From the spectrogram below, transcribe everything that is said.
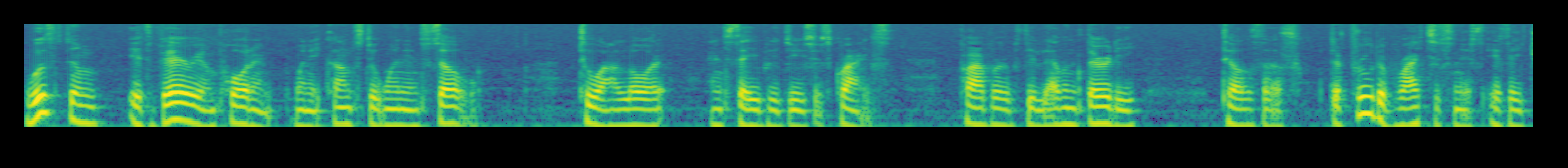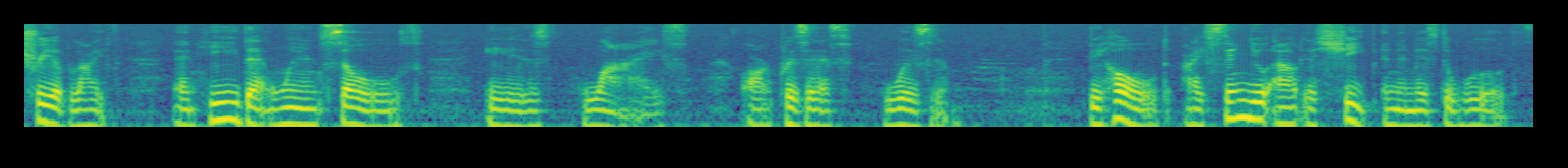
Wisdom is very important when it comes to winning soul to our Lord and Savior Jesus Christ. Proverbs 11:30 tells us, "The fruit of righteousness is a tree of life, and he that wins souls is wise or possess wisdom." Behold, I send you out as sheep in the midst of wolves.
